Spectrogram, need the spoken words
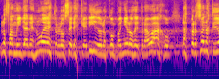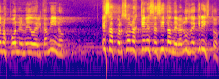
Los familiares nuestros, los seres queridos, los compañeros de trabajo, las personas que Dios nos pone en medio del camino. Esas personas que necesitan de la luz de Cristo.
